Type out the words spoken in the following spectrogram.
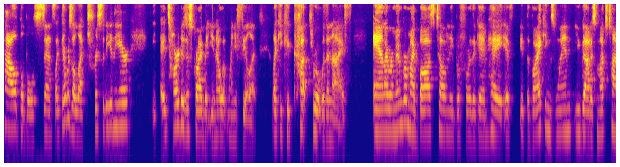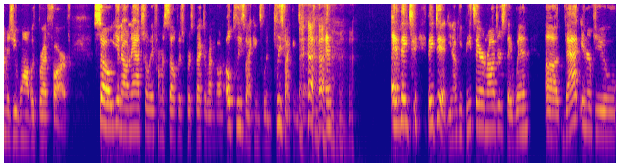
palpable sense, like there was electricity in the air. It's hard to describe it. You know it when you feel it. Like you could cut through it with a knife. And I remember my boss telling me before the game, "Hey, if if the Vikings win, you got as much time as you want with Brett Favre." So you know, naturally, from a selfish perspective, I'm going, "Oh, please Vikings win, please Vikings win," and and they they did. You know, he beats Aaron Rodgers, they win uh, that interview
